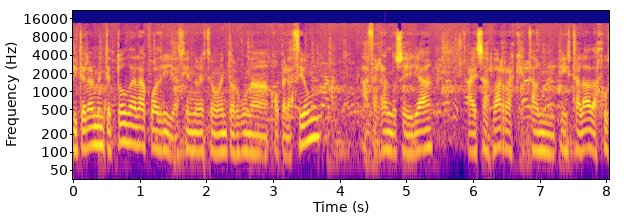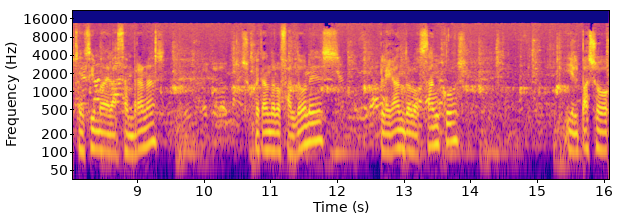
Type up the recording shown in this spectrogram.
literalmente toda la cuadrilla haciendo en este momento alguna operación, aferrándose ya a esas barras que están instaladas justo encima de las zambranas, sujetando los faldones, plegando los zancos y el paso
